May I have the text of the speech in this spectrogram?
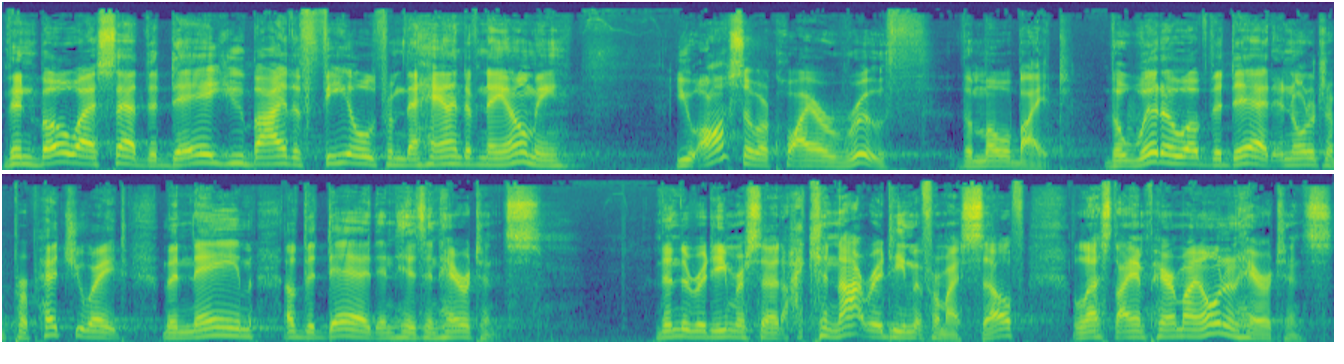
Then Boaz said, The day you buy the field from the hand of Naomi, you also acquire Ruth the Moabite, the widow of the dead, in order to perpetuate the name of the dead in his inheritance. Then the Redeemer said, I cannot redeem it for myself, lest I impair my own inheritance.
